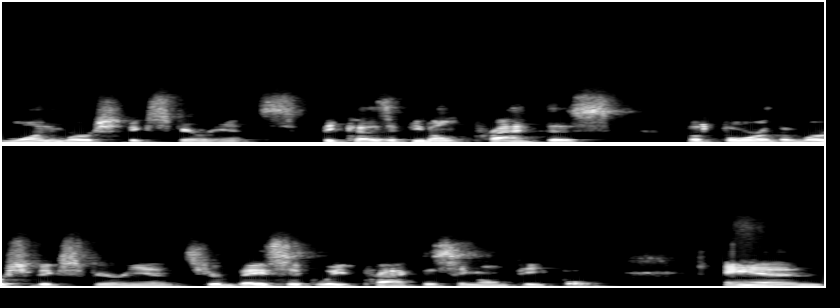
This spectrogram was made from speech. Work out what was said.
one worship experience because if you don't practice before the worship experience you're basically practicing on people and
